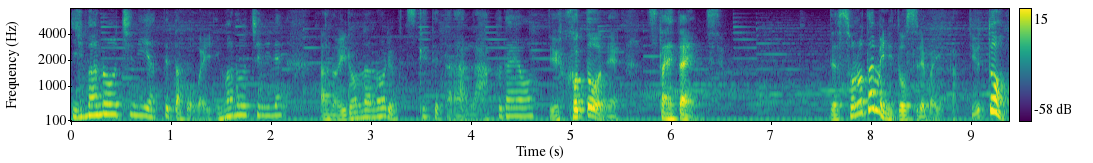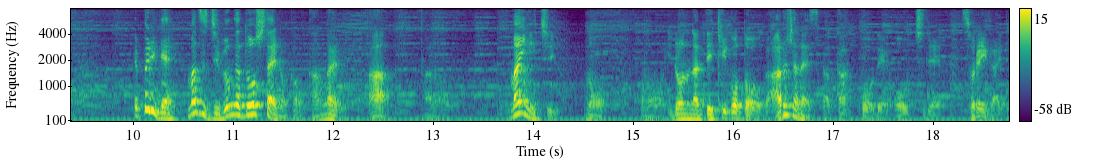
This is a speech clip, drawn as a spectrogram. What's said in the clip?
今のうちにやってた方がいい。今のうちにねあのいろんな能力つけてたら楽だよっていうことをね伝えたいんですよ。でそのためにどうすればいいかっていうとやっぱりねまず自分がどうしたいのかを考えるとかあの毎日のこのいろんな出来事があるじゃないですか。学校でお家でそれ以外で。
